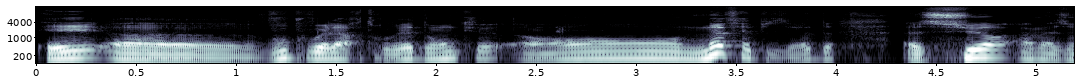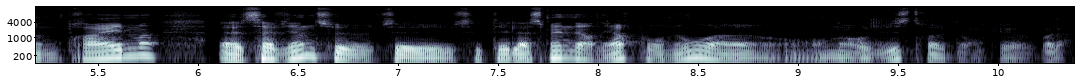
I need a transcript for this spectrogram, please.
Et vous pouvez la retrouver donc en 9 épisodes sur Amazon Prime. ça vient de c'était la semaine dernière pour nous. Hein, on enregistre, donc voilà.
